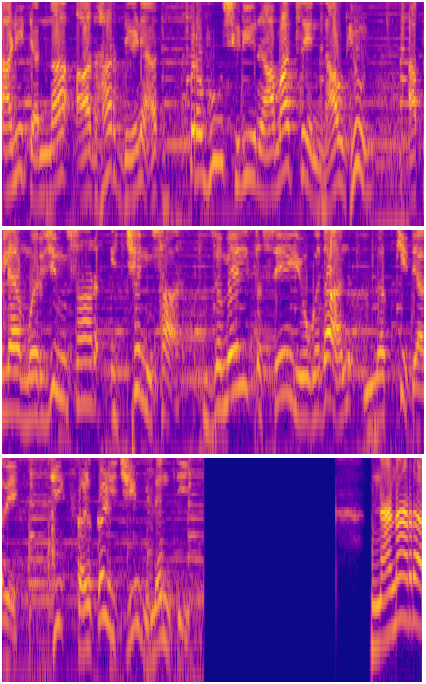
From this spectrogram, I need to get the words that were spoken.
आणि त्यांना आधार देण्यात प्रभू श्रीरामाचे नाव घेऊन आपल्या मर्जीनुसार इच्छेनुसार जमेल तसे योगदान नक्की द्यावे ही कळकळीची विनंती. नाणारला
